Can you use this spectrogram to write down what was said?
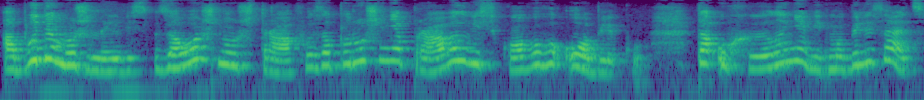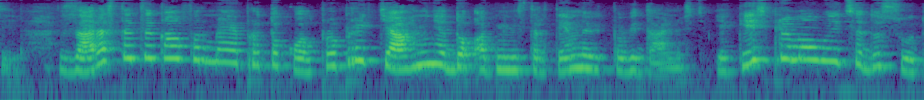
А буде можливість заочного штрафу за порушення правил військового обліку та ухилення від мобілізації. Зараз ТЦК оформляє протокол про притягнення до адміністративної відповідальності, який спрямовується до суду.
